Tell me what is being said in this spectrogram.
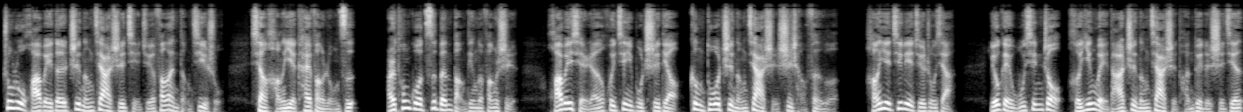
注入华为的智能驾驶解决方案等技术，向行业开放融资。而通过资本绑定的方式，华为显然会进一步吃掉更多智能驾驶市场份额。行业激烈角逐下。留给吴新宙和英伟达智能驾驶团队的时间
